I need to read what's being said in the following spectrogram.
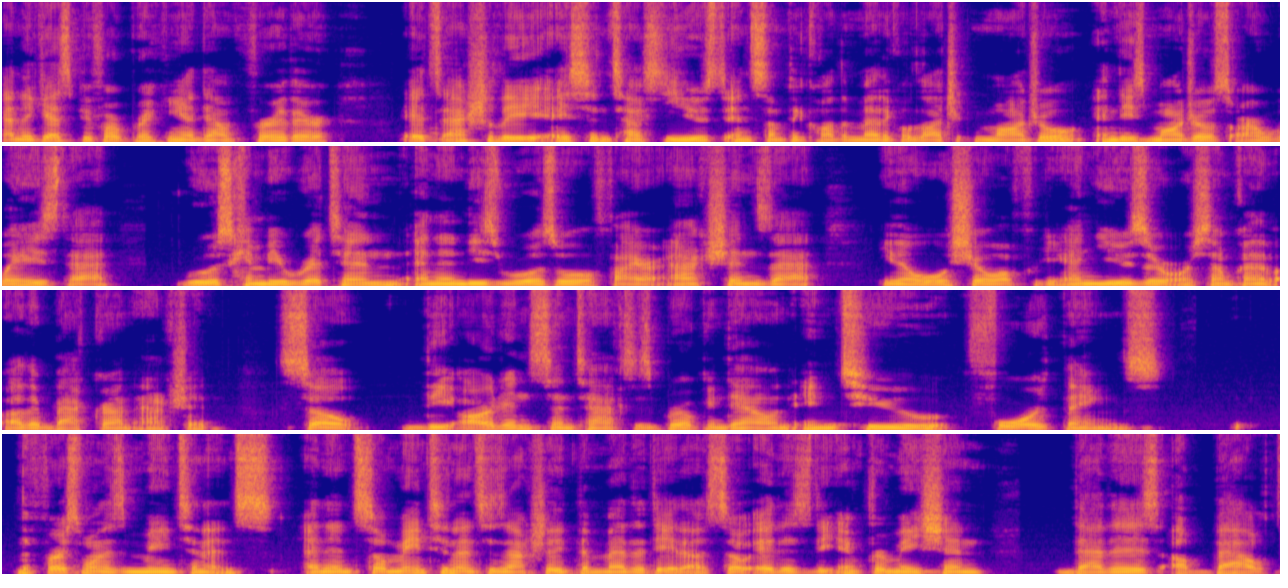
And I guess before breaking it down further, it's actually a syntax used in something called the medical logic module. And these modules are ways that rules can be written, and then these rules will fire actions that, you know, will show up for the end user or some kind of other background action. So the Arden syntax is broken down into four things. The first one is maintenance. And then, so maintenance is actually the metadata. So it is the information that is about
